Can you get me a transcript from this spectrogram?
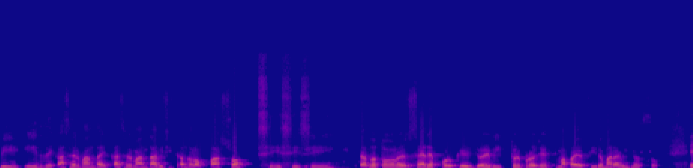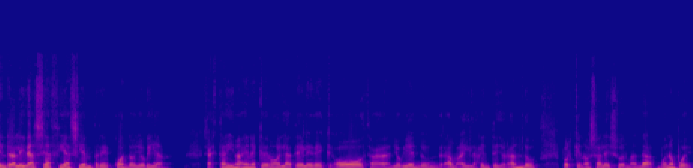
ir de casa hermandad en casa hermandad visitando los pasos. Sí, sí, sí. Visitando todos los seres porque yo he visto el proyecto y me ha parecido maravilloso. En realidad se hacía siempre cuando llovía. O sea, estas imágenes que vemos en la tele de que, oh, está lloviendo, un drama y la gente llorando porque no sale su hermandad. Bueno, pues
